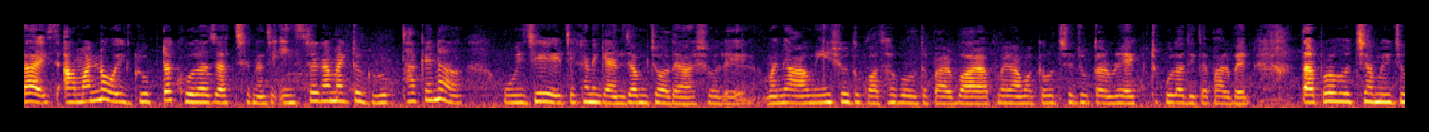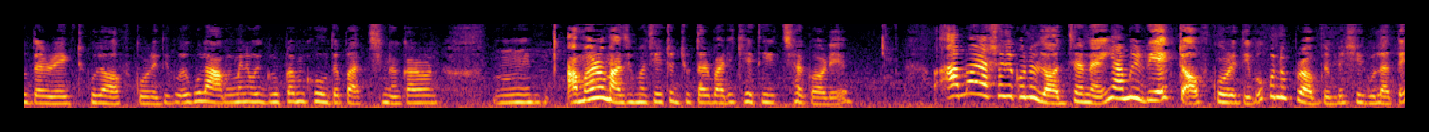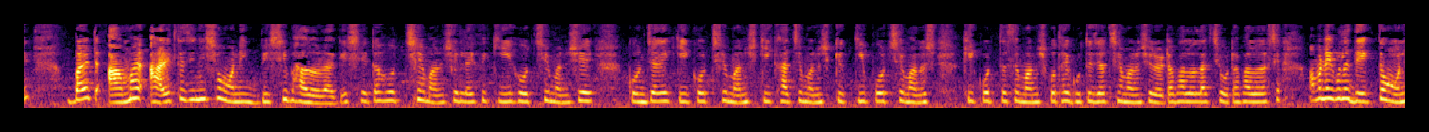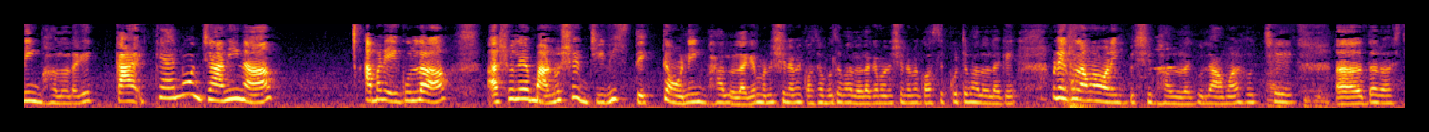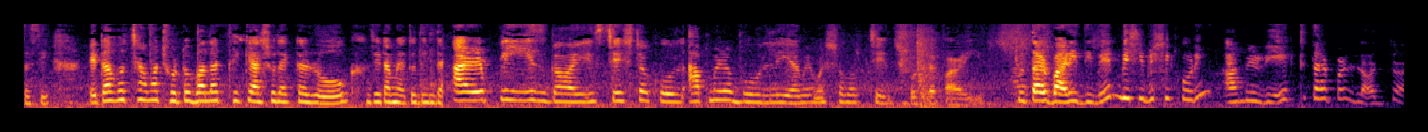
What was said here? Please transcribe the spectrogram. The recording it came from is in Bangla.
গাইস আমার না ওই গ্রুপটা খোলা যাচ্ছে না, যে ইনস্টাগ্রামে একটা গ্রুপ থাকে না, ওই যে যেখানে গ্যাঞ্জাম চলে আসলে। মানে আমি শুধু কথা বলতে পারব, আর আপনারা আমাকে হচ্ছে জুতার রেক্টগুলো দিতে পারবেন। তারপর হচ্ছে আমি জুতার রেক্টগুলো অফ করে দিব। এগুলো আমি মানে ওই গ্রুপটা আমি খুলতে পারছি না, কারণ আমারও মাঝে মাঝে একটু জুতার বাড়ি খেতে ইচ্ছা করে। আমার আসলে কোনো লজ্জা নাই। আমি রিয়েক্ট অফ করে দিব, কোনো প্রবলেম নেই সেগুলাতে। বাট আমার আরেকটা জিনিসও অনেক বেশি ভালো লাগে, সেটা হচ্ছে মানুষের লাইফে কি হচ্ছে, মানুষের কোন জায়গায় কি করছে, মানুষ কি খাচ্ছে, মানুষ কি পড়ছে, মানুষ কি করতেছে, মানুষ কোথায় ঘুরতে যাচ্ছে, মানুষের ওটা ভালো লাগছে, ওটা ভালো লাগছে। আমার এগুলো দেখতে অনেক ভালো লাগে। কেন জানি না। আমার এগুলা আসলে মানুষের জিনিস দেখতে অনেক ভালো লাগে। মানুষের নামে কথা বলতে ভালো লাগে মানুষের নামে গসিপ করতে ভালো লাগে। মানে এগুলো আমার অনেক বেশি ভালো লাগে। আমার হচ্ছে আহ, দাঁড়া আসতেছি। এটা হচ্ছে আমার ছোটবেলার থেকে আসলে একটা রোগ যেটা আমি এতদিন আর প্লিজ গাইস চেষ্টা কর আপনারা বললে আমি আমার স্বভাব চেঞ্জ করতে পারি। তার বাড়ি দিবেন বেশি বেশি করি আমি রিয়েক্ট তারপর লজ্জা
